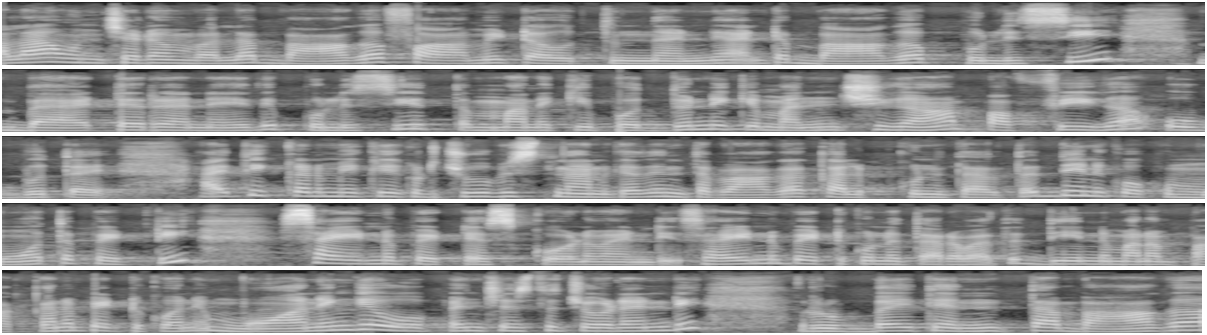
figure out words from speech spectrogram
అలా ఉంచడం వల్ల బాగా ఫామిట్ అవుతుందండి. అంటే బాగా పులిసి బ్యాటర్ అనేది పులిసి మనకి పొద్దున్నకి మంచిగా పఫీగా ఉబ్బుతాయి. అయితే ఇక్కడ మీకు ఇక్కడ చూపిస్తున్నాను కదా ఇంత బాగా కలుపుకున్న తర్వాత దీనికి ఒక మూత పెట్టి సైడ్న పెట్టేసుకోవడం అండి. సైడ్న పెట్టుకున్న తర్వాత దీన్ని మనం పక్కన పెట్టుకొని మార్నింగే ఓపెన్ చేస్తే చూడండి రుబ్బు అయితే ఎంత బాగా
